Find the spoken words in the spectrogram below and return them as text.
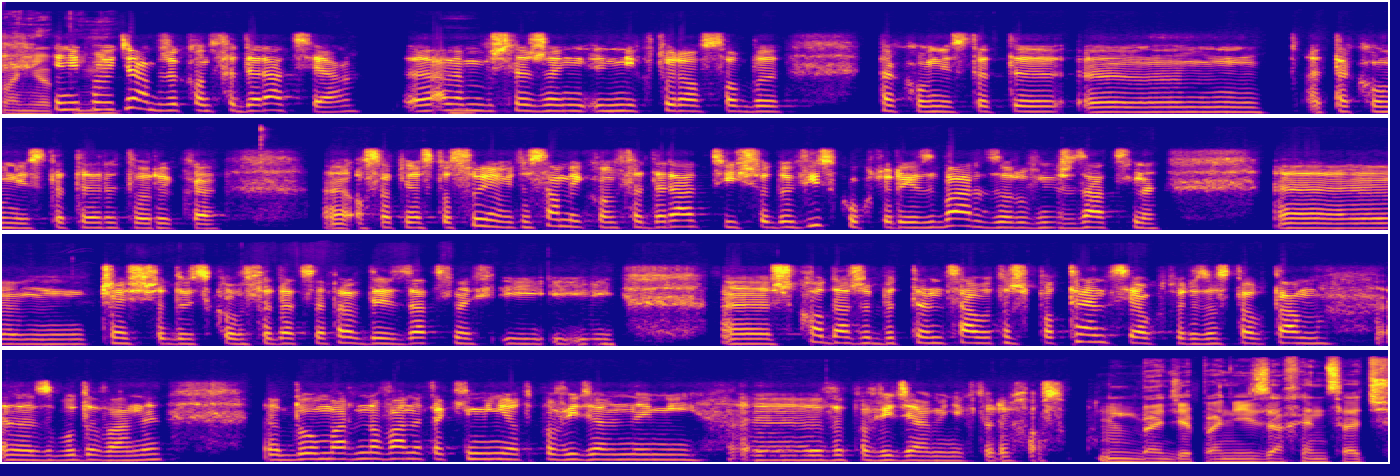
ja nie powiedziałam, że Konfederacja ale myślę, że niektóre osoby taką niestety, taką niestety retorykę e, ostatnio stosują i to samej Konfederacji, środowisku, które jest bardzo również zacne, część środowiska Konfederacji naprawdę jest zacnych i, i, i e, szkoda, żeby ten cały też potencjał, który został tam e, zbudowany, był marnowany takimi nieodpowiedzialnymi wypowiedziami niektórych osób. Będzie pani zachęcać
